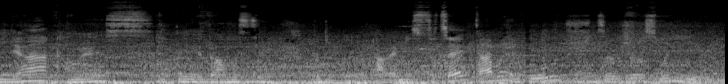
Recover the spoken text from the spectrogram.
ніяк не з літньої давності будівлі. Але місце це саме поруч, це вже Османія.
